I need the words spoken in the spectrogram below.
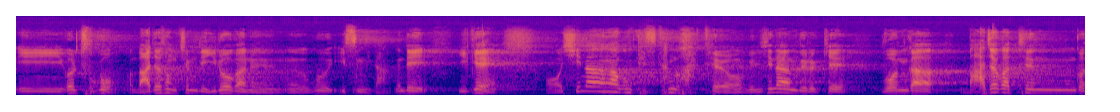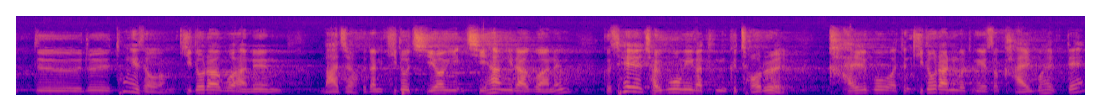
이걸 두고 마저 성침을 이루어가는 어, 있습니다. 근데 이게 어, 신앙하고 비슷한 것 같아요. 그 신앙도 이렇게 무언가 마저 같은 것들을 통해서 기도라고 하는 마저, 그 다음에 기도 지형, 지향이라고 하는 그 새 절구공이 같은 그 절을 갈고 어떤 기도라는 걸 통해서 갈고 할때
